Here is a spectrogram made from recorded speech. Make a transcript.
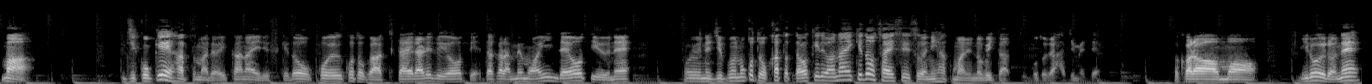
まあ、自己啓発まではいかないですけど、こういうことが鍛えられるよって、だからメモはいいんだよっていうね、こういうね、自分のことを語ったわけではないけど、再生数が200まで伸びたっていうことで初めて。だから、まあ、いろいろね、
